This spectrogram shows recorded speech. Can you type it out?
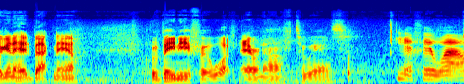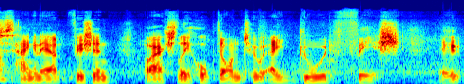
We're going to head back now. We've been here for what, hour and a half, two hours? Yeah, fair while. just hanging out fishing. I actually hooked onto a good fish. It-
